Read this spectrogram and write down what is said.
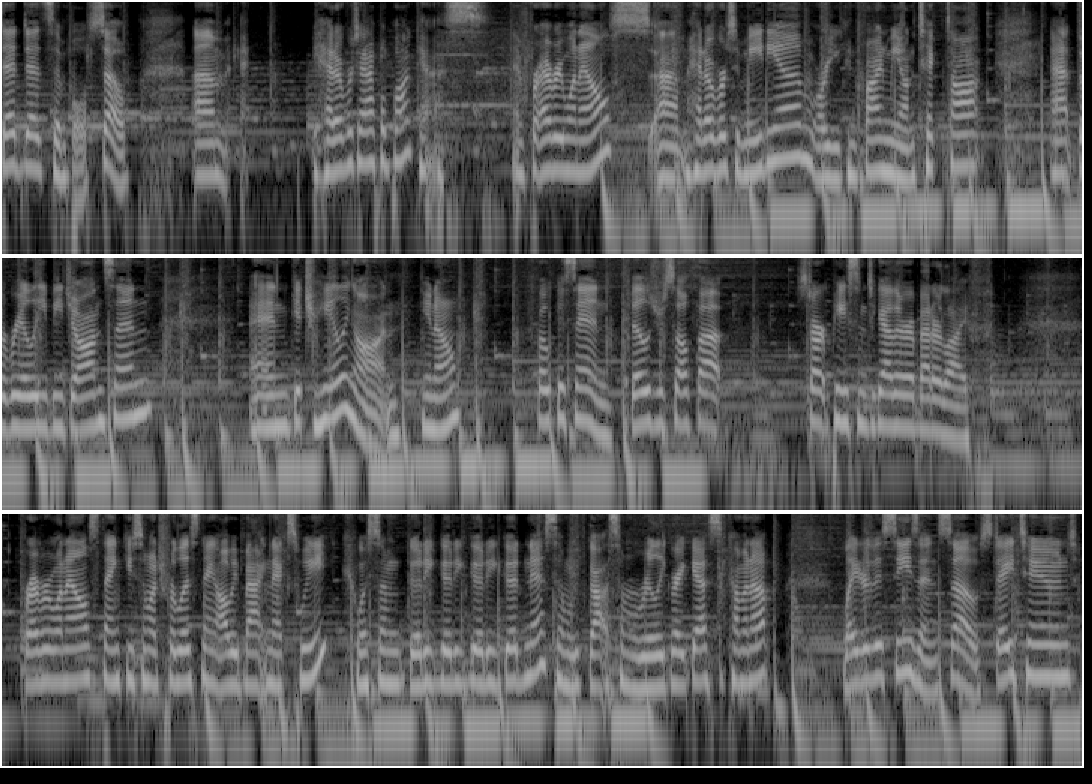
Dead, dead simple. So, um, head over to Apple Podcasts. And for everyone else, um, head over to Medium, or you can find me on TikTok at the real EB Johnson and get your healing on, you know? Focus in, build yourself up, start piecing together a better life. For everyone else, thank you so much for listening. I'll be back next week with some goody, goody, goody goodness, and we've got some really great guests coming up later this season. So stay tuned,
